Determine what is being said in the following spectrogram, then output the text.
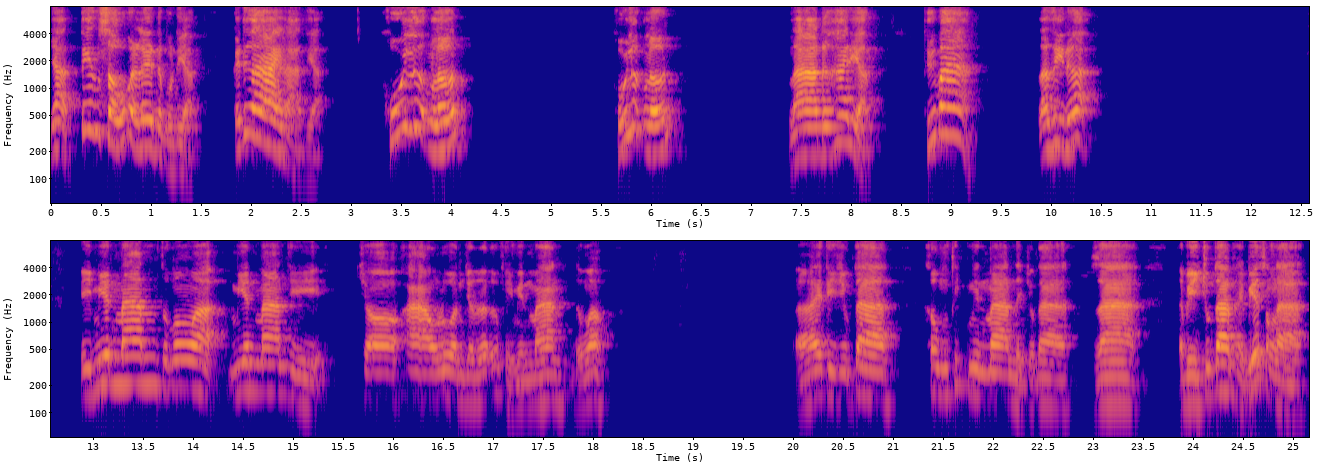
Nha tin xấu mà lên được một điểm. Cái thứ hai là gì ạ? Khối lượng lớn. Khối lượng lớn là được hai điểm. Thứ ba là gì nữa? Thì miên man đúng không ạ miên man thì cho ao luôn cho đỡ phải miên man đúng không? Đấy thì chúng ta không thích miên man để chúng ta ra. Tại vì chúng ta phải biết rằng là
